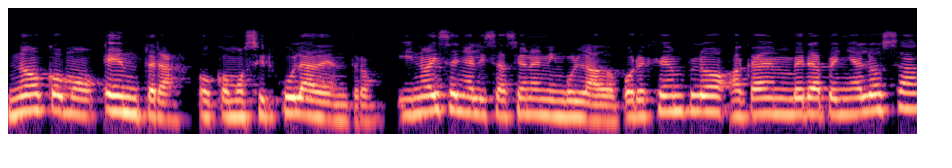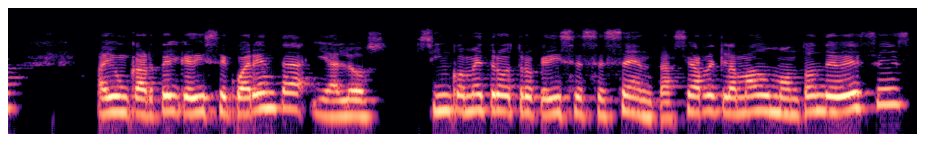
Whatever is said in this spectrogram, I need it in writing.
no como entra o como circula adentro. Y no hay señalización en ningún lado. Por ejemplo, acá en Vera Peñalosa hay un cartel que dice 40 y a los 5 metros otro que dice 60. Se ha reclamado un montón de veces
